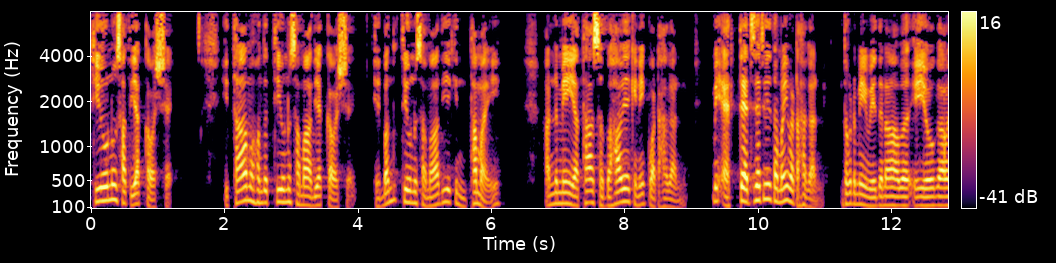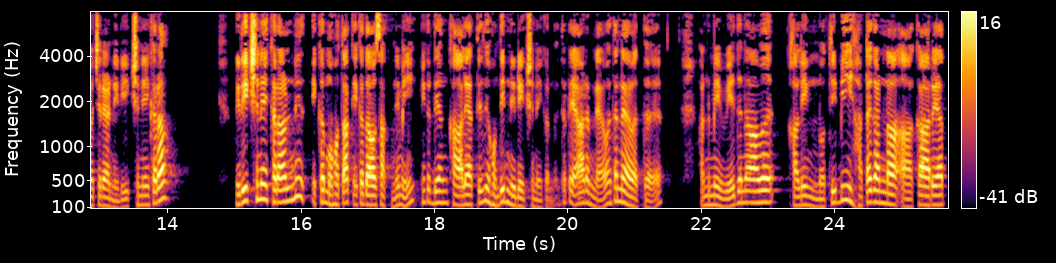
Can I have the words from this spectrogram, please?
තියුණු සතියක් අවශ්‍යයි. ඊටාම හොඳ තියුණු සමාධියක් අවශ්‍යයි. ඒ බඳු තියුණු සමාධියකින් තමයි අන්න මේ යථා ස්වභාවය කෙනෙක් වටහාගන්නේ. මේ ඇත්ත ඇති සැටි තමයි වටහාගන්නේ. එතකොට මේ වේදනාව ඒ යෝගාවචරය නිරීක්ෂණය කරා නිරීක්ෂණය කරන්නේ එක මොහොතක් එක දවසක් නෙමෙයි මේක දැන් කාලයක් තිස්සේ හොඳින් නිරීක්ෂණය කරනවා. එතකොට එයාට නැවත නැවත අන්න මේ වේදනාව කලින් නොතිබී හටගන්නා ආකාරයත්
